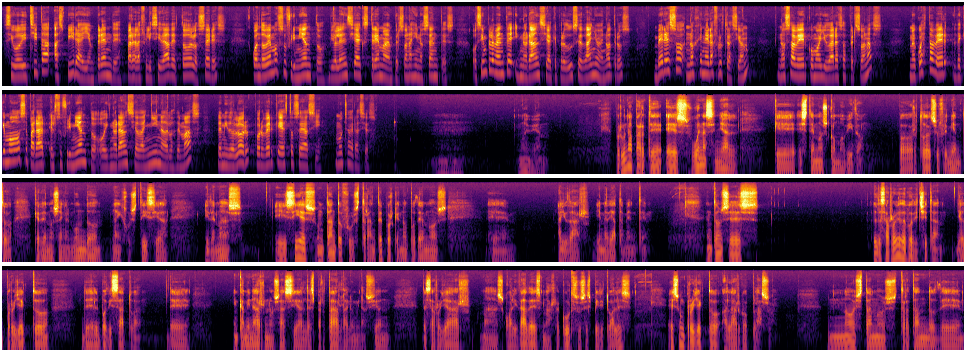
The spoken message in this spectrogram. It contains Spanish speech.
Si Bodhicitta aspira y emprende para la felicidad de todos los seres, cuando vemos sufrimiento, violencia extrema en personas inocentes o simplemente ignorancia que produce daño en otros, ¿ver eso no genera frustración? ¿No saber cómo ayudar a esas personas? Me cuesta ver de qué modo separar el sufrimiento o ignorancia dañina de los demás de mi dolor por ver que esto sea así. Muchas gracias. Muy bien. Por una parte es buena señal que estemos conmovidos por todo el sufrimiento que vemos en el mundo, la injusticia y demás. Y sí es un tanto frustrante porque no podemos eh, ayudar inmediatamente. Entonces, el desarrollo de Bodhicitta y el proyecto del bodhisattva, de encaminarnos hacia el despertar, la iluminación, desarrollar más cualidades, más recursos espirituales, es un proyecto a largo plazo. No estamos tratando de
